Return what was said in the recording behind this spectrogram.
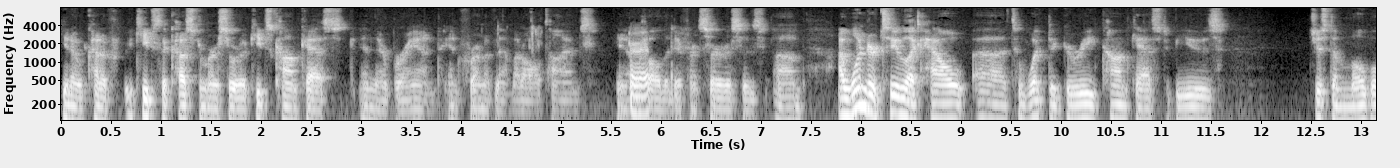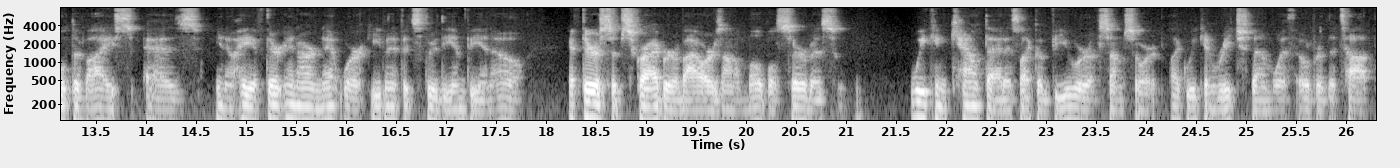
you know kind of it keeps the customer sort of keeps Comcast and their brand in front of them at all times. You know, all with right. all the different services. Um, I wonder too, like how uh, to what degree Comcast views just a mobile device as, you know, hey, if they're in our network, even if it's through the MVNO, if they're a subscriber of ours on a mobile service, we can count that as like a viewer of some sort. Like we can reach them with over the top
